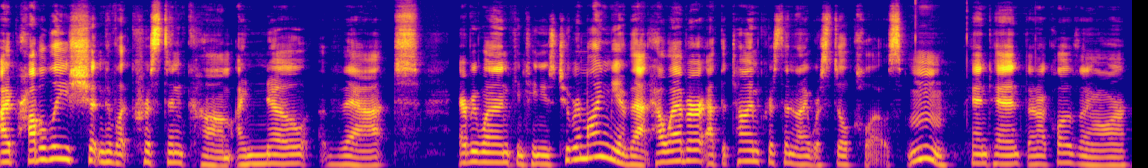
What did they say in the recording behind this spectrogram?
I probably shouldn't have let Kristen come. I know that everyone continues to remind me of that. However, at the time, Kristen and I were still close. Mmm, hint, hint, they're not close anymore.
